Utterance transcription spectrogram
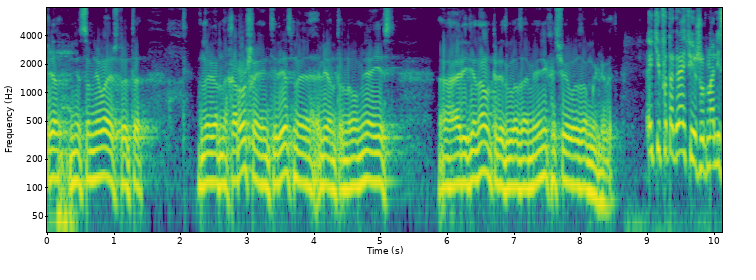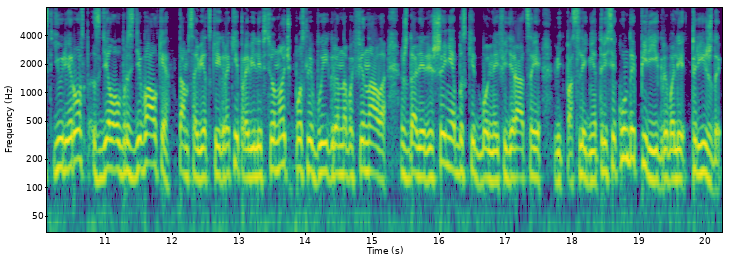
Я не сомневаюсь, что это, наверное, хорошая, интересная лента, но у меня есть э, оригинал перед глазами, я не хочу его замыливать. Эти фотографии журналист Юрий Рост сделал в раздевалке. Там советские игроки провели всю ночь после выигранного финала. Ждали решения баскетбольной федерации. Ведь последние три секунды переигрывали трижды.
